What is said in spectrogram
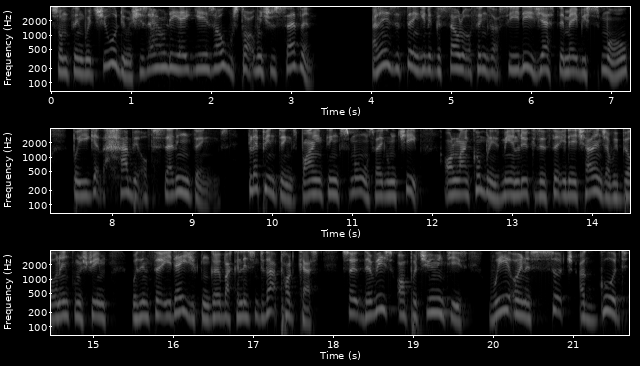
something which you're doing. She's only eight years old, started when she was seven. And here's the thing: you know, you can sell little things like CDs. Yes, they may be small, but you get the habit of selling things, flipping things, buying things small, selling them cheap. Online companies. Me and Luca did a 30 day challenge. We built an income stream within 30 days. You can go back and listen to that podcast. So there is opportunities. We are in a, such a good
